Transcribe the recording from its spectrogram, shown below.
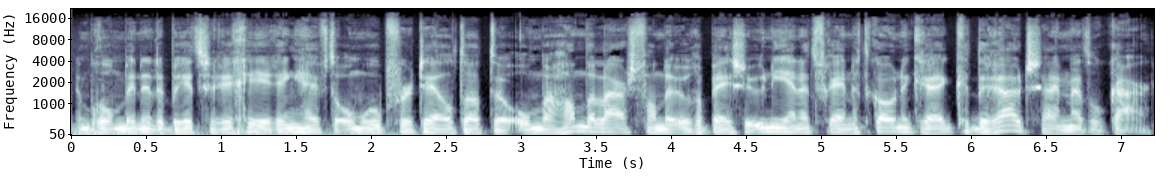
Een bron binnen de Britse regering heeft de omroep verteld... dat de onderhandelaars van de Europese Unie en het Verenigd Koninkrijk... eruit zijn met elkaar.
